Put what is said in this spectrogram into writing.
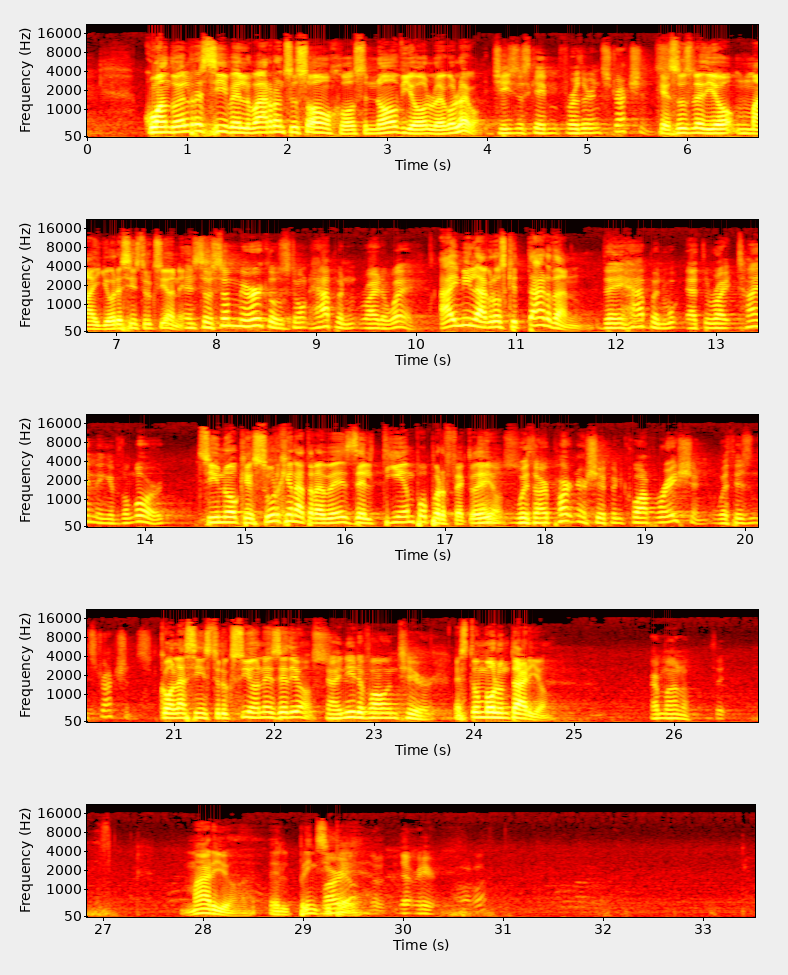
Cuando él recibe el barro en sus ojos, no vio luego, luego. Jesus gave him further instructions. Jesús le dio mayores And instrucciones. so some miracles don't happen right away. Hay milagros que tardan, They happen at the right timing of the Lord sino que surgen a través del tiempo perfecto de and Dios, with our partnership and cooperation with his instructions. con las instrucciones de Dios. Now, I need a volunteer. Esto un voluntario. Hermano. Mario, el príncipe. Mario? That right here.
